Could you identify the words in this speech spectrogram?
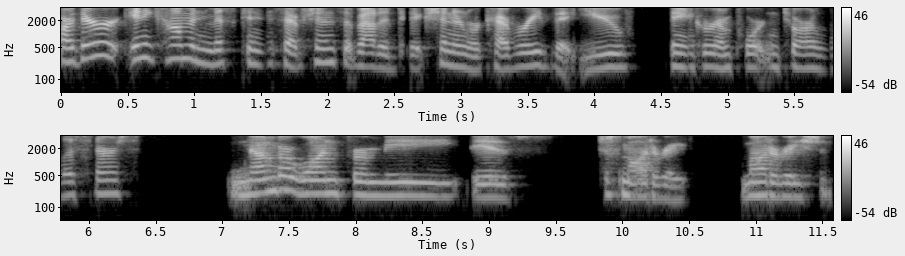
are there any common misconceptions about addiction and recovery that you think are important to our listeners? Number one for me is just moderate, moderation.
